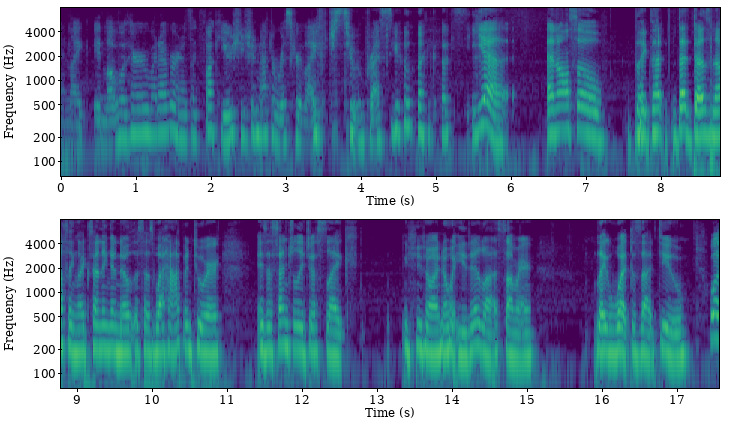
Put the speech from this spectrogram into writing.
and like in love with her or whatever and it's like fuck you she shouldn't have to risk her life just to impress you like that's Yeah. And also, like that that does nothing. Like sending a note that says what happened to her is essentially just like, you know, I know what you did last summer. Like, what does that do? well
